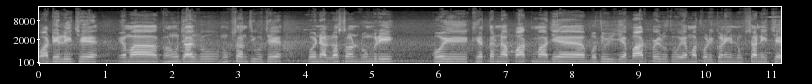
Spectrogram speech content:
વાઢેલી છે, એમાં ઘણું જાજુ નુકસાન થયું છે. કોઈના લસણ, ડુંગળી, કોઈ ખેતરના પાકમાં જે બધું જે બહાર પડ્યું હતું, એમાં થોડી ઘણી નુકસાની છે.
